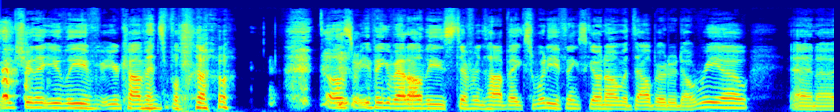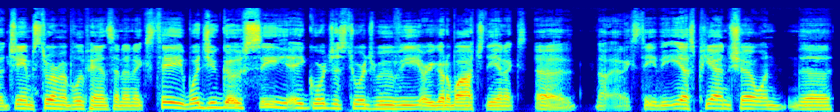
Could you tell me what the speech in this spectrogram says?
Make sure that you leave your comments below. Tell us what you think about all these different topics. What do you think's going on with Alberto Del Rio and uh, James Storm and Blue Pants and NXT? Would you go see a Gorgeous George movie? Are you going to watch the NX, uh, not NXT, the ESPN show on the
